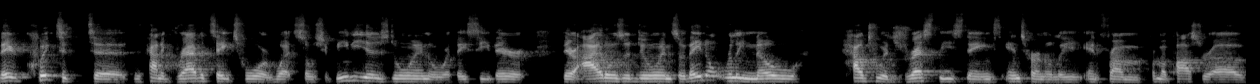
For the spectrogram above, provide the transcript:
they're quick to to kind of gravitate toward what social media is doing or what they see their their idols are doing. So they don't really know how to address these things internally and from from a posture of,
